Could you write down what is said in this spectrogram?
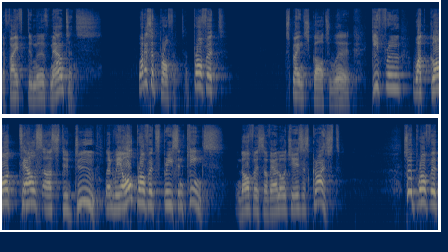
the faith to move mountains. What is a prophet? A prophet explains God's word. Give through what God tells us to do. And we're all prophets, priests, and kings in the office of our Lord Jesus Christ. So, prophet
